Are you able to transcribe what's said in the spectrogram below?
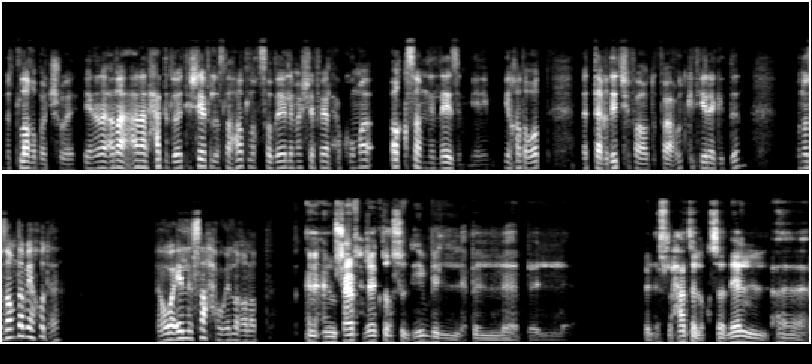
متلخبط شوية؟ يعني أنا أنا أنا لحد دلوقتي شايف الإصلاحات الاقتصادية اللي ماشية فيها الحكومة أقصى من اللازم، يعني في خطوات ما اتاخدتش في عقود كتيرة جدًا والنظام ده بياخدها. هو إيه اللي صح وإيه اللي غلط؟ أنا أنا مش عارف حضرتك تقصد إيه بال بال بال بالإصلاحات الاقتصادية ال آآ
